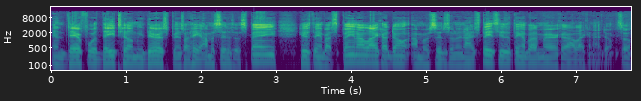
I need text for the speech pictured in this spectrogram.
And therefore they tell me their experience. Like, hey, I'm a citizen of Spain. Here's the thing about Spain I like, I don't. I'm a citizen of the United States. Here's the thing about America I like and I don't. So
